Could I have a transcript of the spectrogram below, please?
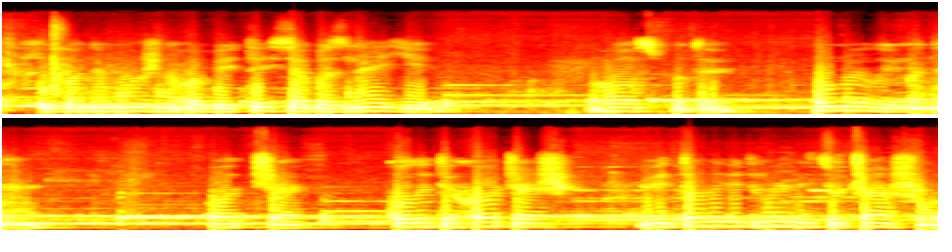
Хіба не можна обійтися без неї? Господи, помилуй мене. Отче, коли ти хочеш, віддали від мене цю чашу.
